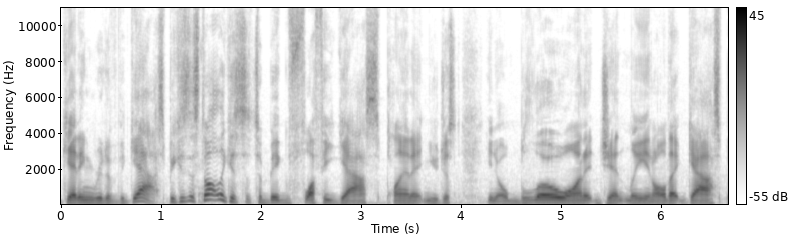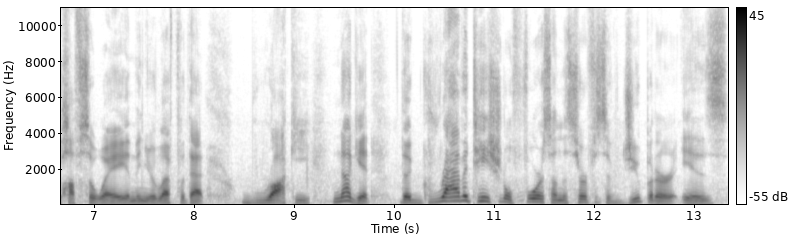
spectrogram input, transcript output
getting rid of the gas because it's not like it's just a big fluffy gas planet and you just, you know, blow on it gently and all that gas puffs away and then you're left with that rocky nugget. The gravitational force on the surface of Jupiter is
